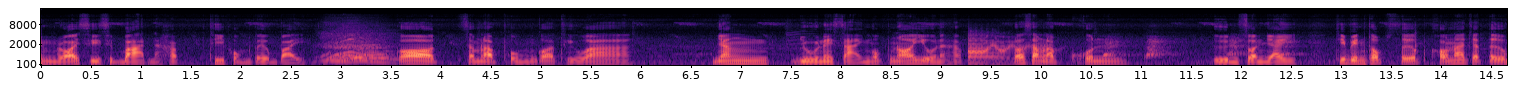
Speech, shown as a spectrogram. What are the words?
7,140 บาทนะครับ ที่ผมเติมไป ก็สำหรับผมก็ถือว่า ยังอยู่ในสายงบน้อยอยู่นะครับเพราะสำหรับคนอื่นส่วนใหญ่ที่เป็นท็อปเซิร์ฟเขาน่าจะเติม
